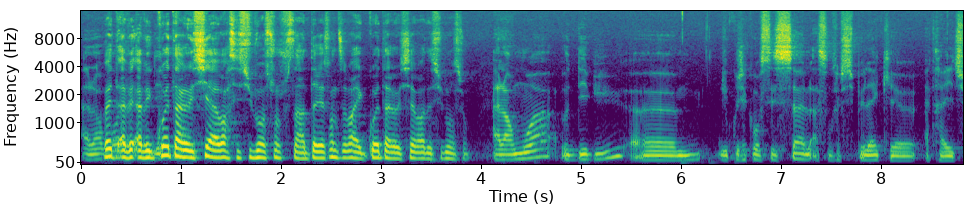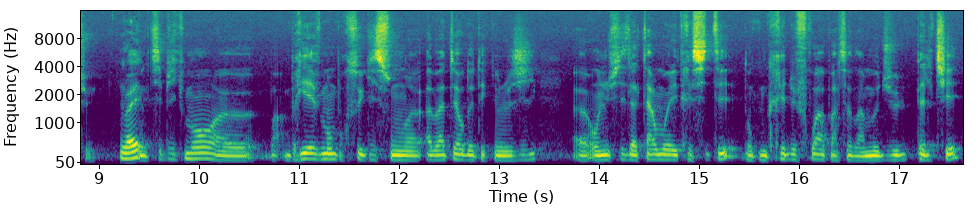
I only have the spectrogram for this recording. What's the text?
Alors, En fait, moi, avec, quoi tu as réussi à avoir ces subventions? Je trouve ça intéressant de savoir avec quoi tu as réussi à avoir des subventions. Alors moi, au début, euh, du coup, j'ai commencé seul à Central Supélec euh, à travailler dessus. Ouais, Donc, typiquement, euh, bon, brièvement pour ceux qui sont euh, amateurs de technologie, euh, on utilise la thermoélectricité. Donc on crée du froid à partir d'un module Peltier.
